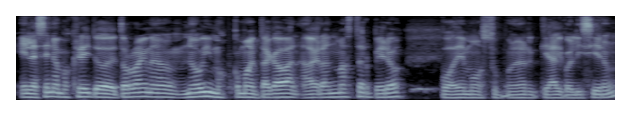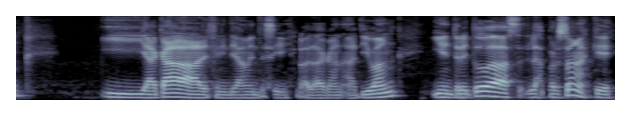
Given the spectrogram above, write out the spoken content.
En la escena postcrédito de Thor Ragnarok no vimos cómo atacaban a Grandmaster, pero podemos suponer que algo le hicieron. Y acá definitivamente sí, lo atacan a Tiban. Y entre todas las personas que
